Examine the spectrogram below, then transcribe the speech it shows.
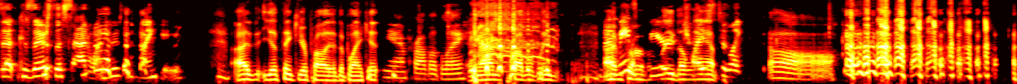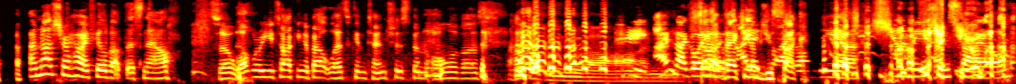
Because there's the sad one. Who's the blankie? Uh, you think you're probably the blanket, Yeah, probably. and I'm probably. That I'm means probably Beard the tries lamp. to, like, oh. I'm not sure how I feel about this now. so what were you talking about less contentious than all of us how about we move on Hey, I'm not going Shut on up, vacuum, you suck. the uh, Shut up, animation vacuum. style.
